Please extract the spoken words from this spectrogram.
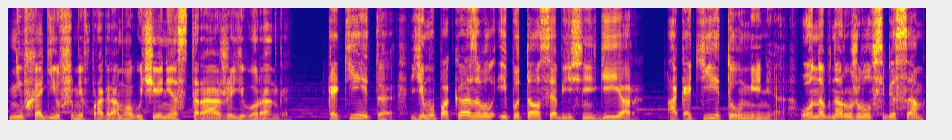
не входившими в программу обучения стражи его ранга. Какие-то ему показывал и пытался объяснить Гияр, а какие-то умения он обнаруживал в себе сам,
